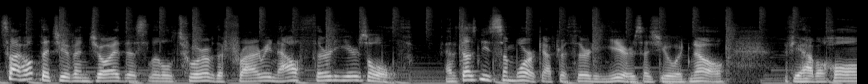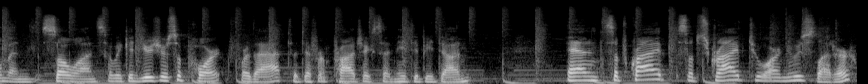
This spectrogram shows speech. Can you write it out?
So I hope that you've enjoyed this little tour of the Friary, now 30 years old. And it does need some work after 30 years, as you would know if you have a home and so on. So we could use your support for that, the different projects that need to be done. And subscribe, subscribe to our newsletter.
